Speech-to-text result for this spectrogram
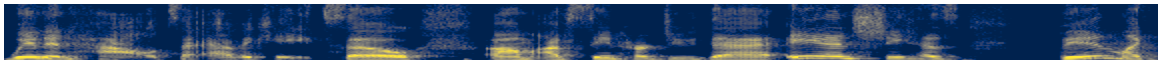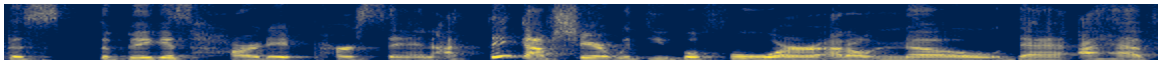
when and how to advocate so um, i've seen her do that and she has been like this the biggest hearted person. I think I've shared with you before. I don't know that I have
